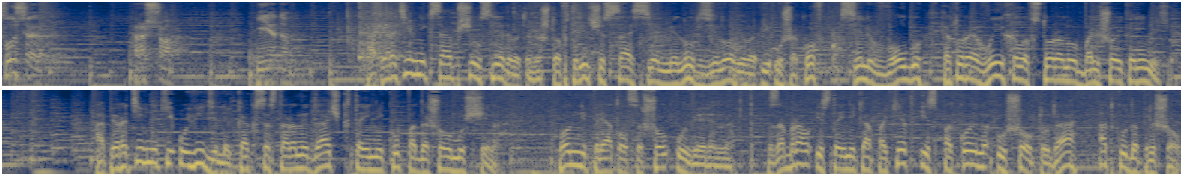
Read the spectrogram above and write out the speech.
Слушаю. Хорошо. Еду. Оперативник сообщил следователю, что в 3 часа 7 минут Зиновьева и Ушаков сели в «Волгу», которая выехала в сторону Большой Коренихи. Оперативники увидели, как со стороны дач к тайнику подошел мужчина. Он не прятался, шел уверенно. Забрал из тайника пакет и спокойно ушел туда, откуда пришел.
